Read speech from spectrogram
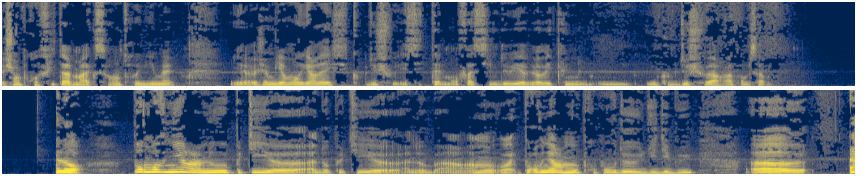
j'en profite à max, entre guillemets. Et j'aime bien me regarder avec cette coupe de cheveux. Et c'est tellement facile de vivre avec une, une, coupe de cheveux à ras comme ça. Alors, pour revenir à nos petits, euh, à nos petits, euh, à nos, à mon, ouais, pour revenir à mon propos du début, euh,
